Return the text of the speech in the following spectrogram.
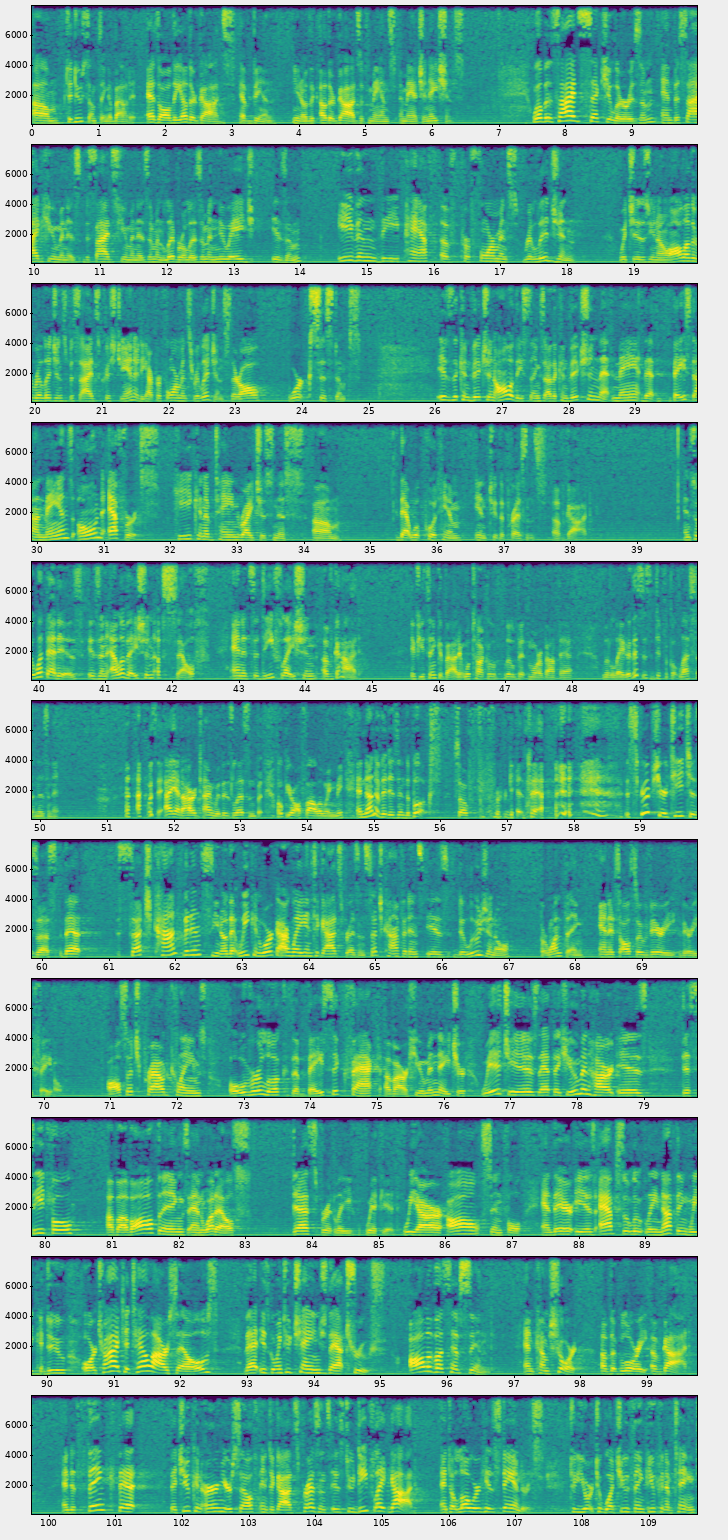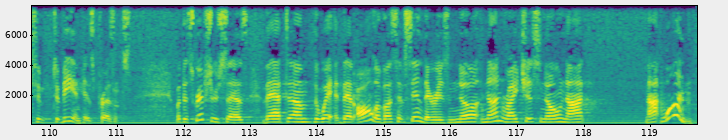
um, to do something about it, as all the other gods have been, you know, the other gods of man's imaginations. Well, besides secularism and humanism, besides humanism and liberalism and New Ageism, even the path of performance religion, which is, you know, all other religions besides Christianity are performance religions. They're all work systems is the conviction, all of these things are the conviction that man, that based on man's own efforts, he can obtain righteousness um, that will put him into the presence of God. And so, what that is, is an elevation of self and it's a deflation of God. If you think about it, we'll talk a little bit more about that a little later. This is a difficult lesson, isn't it? I, had a hard time with this lesson, but hope you're all following me. And none of it is in the books, so forget that. scripture teaches us that such confidence, you know, that we can work our way into God's presence, such confidence is delusional, for one thing, and it's also very, very fatal. All such proud claims overlook the basic fact of our human nature, which is that the human heart is deceitful above all things, and what else? Desperately wicked. We are all sinful, and there is absolutely nothing we can do or try to tell ourselves that is going to change that truth. All of us have sinned and come short of the glory of God. And to think that, that you can earn yourself into God's presence is to deflate God and to lower his standards to, your, to what you think you can obtain to, to be in his presence. But the scripture says that um, the way that all of us have sinned. There is no none righteous, no, not not one.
